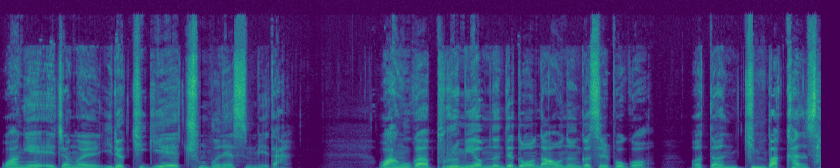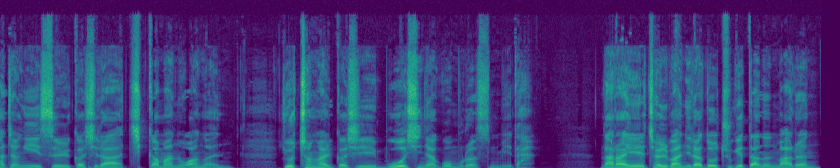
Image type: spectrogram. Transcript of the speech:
왕의 애정을 일으키기에 충분했습니다. 왕후가 부름이 없는데도 나오는 것을 보고 어떤 긴박한 사정이 있을 것이라 직감한 왕은 요청할 것이 무엇이냐고 물었습니다. 나라의 절반이라도 주겠다는 말은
